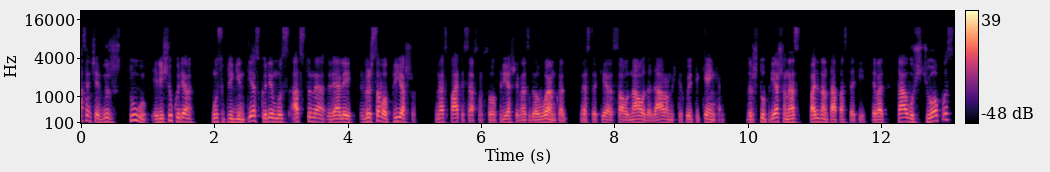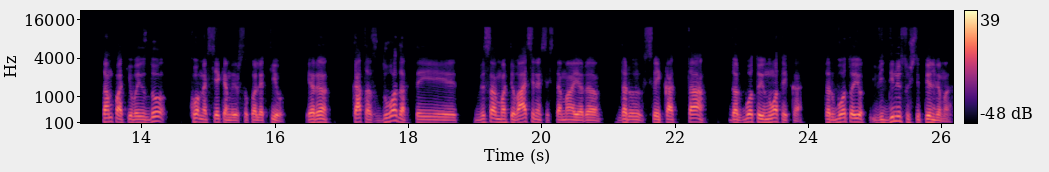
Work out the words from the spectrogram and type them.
esančią virš tų ryšių kurie mūsų prigimties kuri mus atstumia realiai virš savo priešų. Mes patys esam savo priešai mes galvojam kad mes tokie sau naudą darom iš tikrųjų tik kenkiam. Virš tų priešų mes padedam tą pastatyt tai vat tą užčiuopus tampa akivaizdu ko mes siekiam ir su kolektyvu. Ir ką tas duoda, tai visa motivacinė sistema ir dar sveikata, darbuotojų nuotaika, darbuotojų vidinis užsipildymas.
